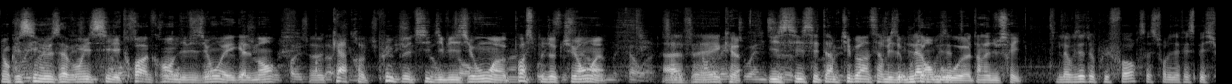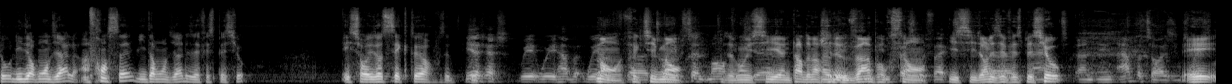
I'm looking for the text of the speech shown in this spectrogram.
Donc ici nous avons ici les trois grandes divisions et également quatre plus petites divisions post-production avec ici c'est un petit peu un service de bout en bout dans l'industrie. Là vous êtes le plus fort, c'est sur les effets spéciaux, leader mondial, un Français leader mondial des effets spéciaux. Et sur les autres secteurs, vous êtes... Non, effectivement. Nous avons ici une part de marché de 20% ici dans les effets spéciaux et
